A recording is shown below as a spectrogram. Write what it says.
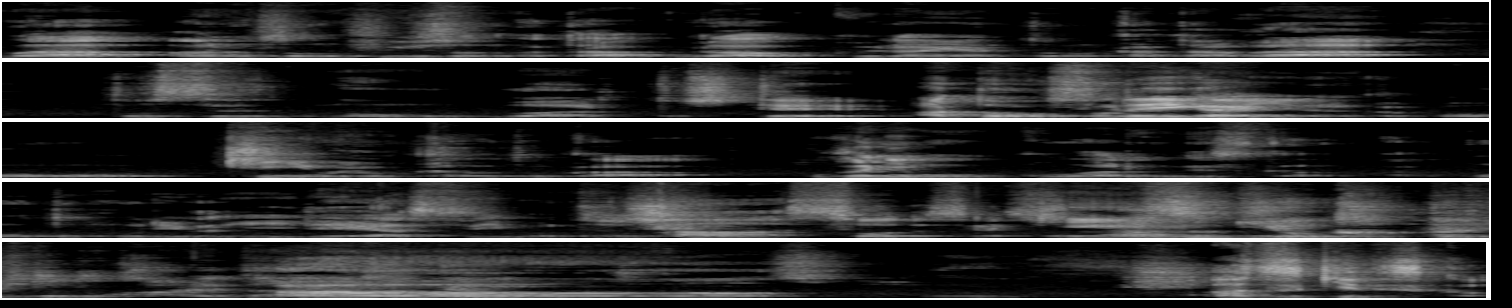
は、あの、その富裕層の方が、クライアントの方が、投資のはあるとして、あと、それ以外になんかこう、金をよく買うとか、他にもこうあるんですか？ポートフォリオに入れやすいものとか。ああ、そうですね。金、小豆を買ってる人とかあれ、誰が買ってるのかな？小豆ですか？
